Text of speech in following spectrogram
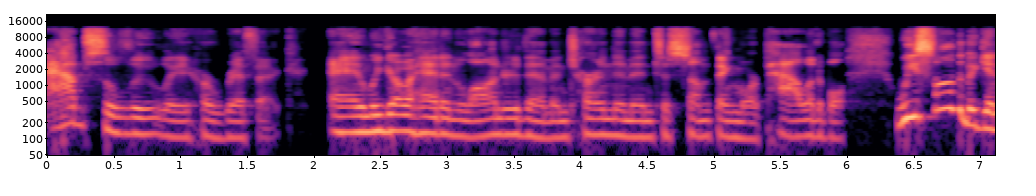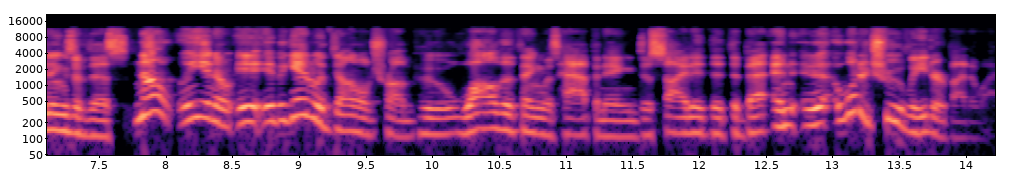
absolutely horrific and we go ahead and launder them and turn them into something more palatable. We saw the beginnings of this. No, you know, it, it began with Donald Trump, who, while the thing was happening, decided that the best, and what a true leader, by the way.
